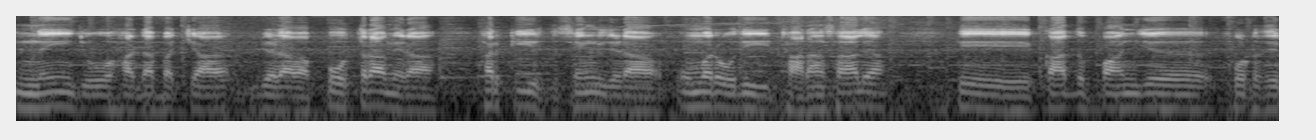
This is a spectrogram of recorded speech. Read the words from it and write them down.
ਨਹੀਂ ਜੋ ਸਾਡਾ ਬੱਚਾ ਜਿਹੜਾ ਵਾ, ਪੋਤਰਾ ਮੇਰਾ ਹਰਕੀਰਤ ਸਿੰਘ ਜਿਹੜਾ, ਉਮਰ ਉਹਦੀ 18 ਸਾਲ ਆ ਤੇ ਕੱਦ 5 ਫੁੱਟ ਦੇ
